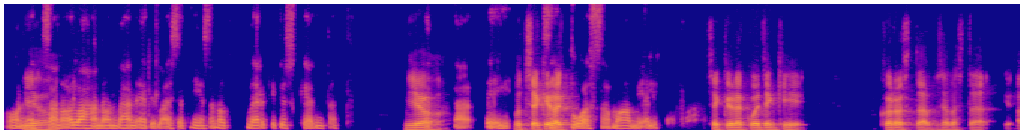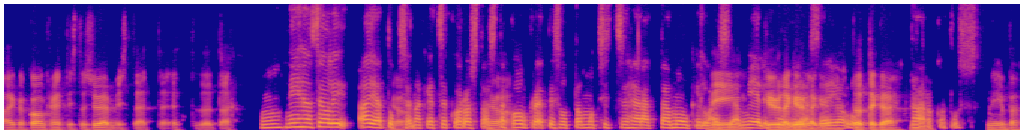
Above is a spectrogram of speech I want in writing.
on. Joo. Et sanoillahan on vähän erilaiset niin sanotut merkityskentät, Joo, että ei mutta se se kyllä, tuo samaa mielikuvaa. se kyllä kuitenkin korostaa sellaista aika konkreettista syömistä, että, että tota, Mm, niinhän se oli ajatuksena, että se korostaa sitä Joo. konkreettisuutta, mutta sitten se herättää muunkinlaisia niin, mielikuvia. kyllä, kyllä, se ei kyllä, ollut totta kai. tarkoitus. Niinpä.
